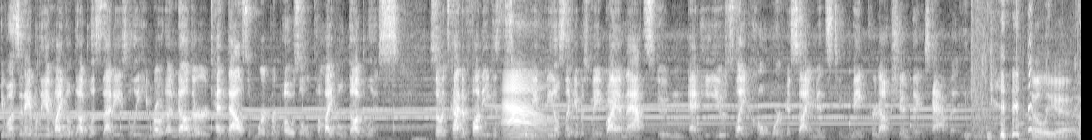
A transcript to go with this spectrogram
he wasn't able to get Michael Douglas that easily. He wrote another 10,000 word proposal to Michael Douglas. So it's kind of funny because this Wow. movie feels like it was made by a math student, and he used like homework assignments to make production things happen. Hell yeah.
